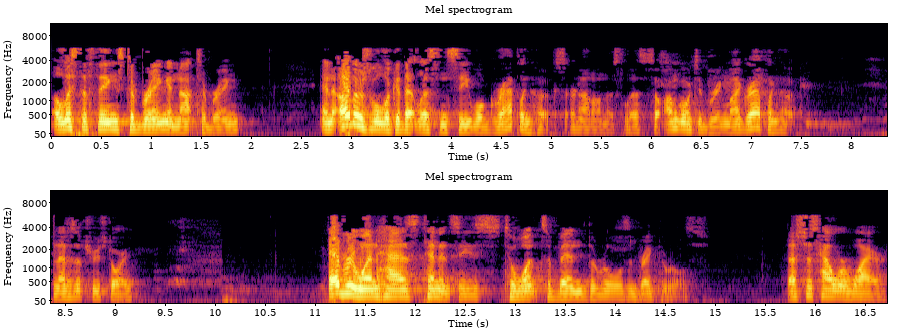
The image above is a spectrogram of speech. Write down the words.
a list of things to bring and not to bring. And others will look at that list and see, well, grappling hooks are not on this list, so I'm going to bring my grappling hook. And that is a true story. Everyone has tendencies to want to bend the rules and break the rules. That's just how we're wired.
